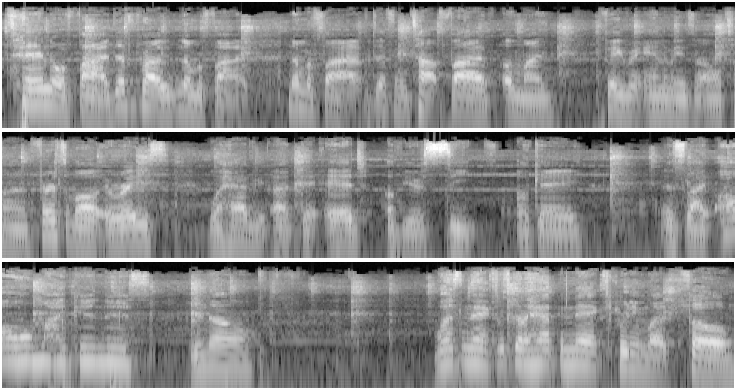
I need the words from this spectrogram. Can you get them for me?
ten or five, definitely probably number five. Number five, definitely top five of my favorite animes of all time. First of all, Erase will have you at the edge of your seat. Okay, it's like, oh my goodness, you know, what's next? What's gonna happen next? Pretty much. So,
